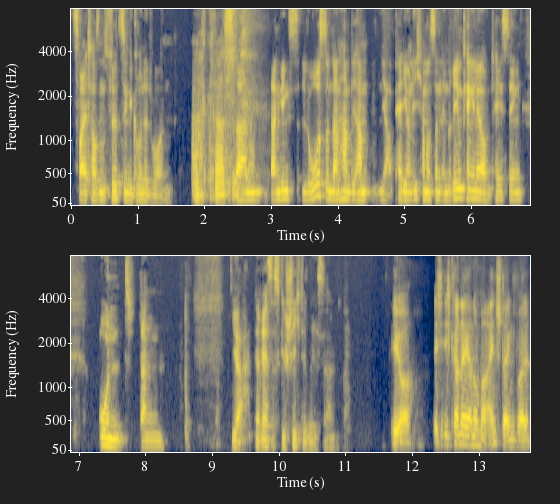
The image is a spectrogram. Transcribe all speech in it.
2014 gegründet worden. Ach krass. Dann, dann ging es los und dann haben wir, haben, ja, Paddy und ich haben uns dann in Bremen kennengelernt auf dem Tasting und dann ja, der Rest ist Geschichte, würde ich sagen. Ja, ich, ich kann da ja nochmal einsteigen, weil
